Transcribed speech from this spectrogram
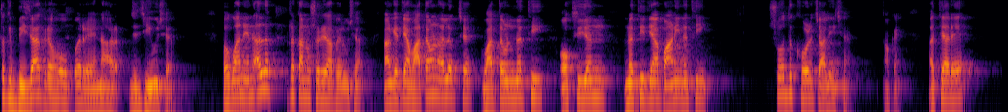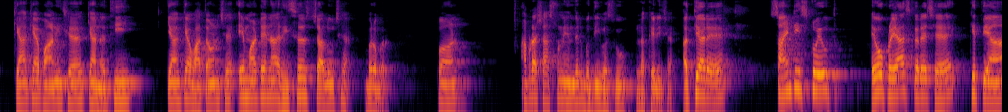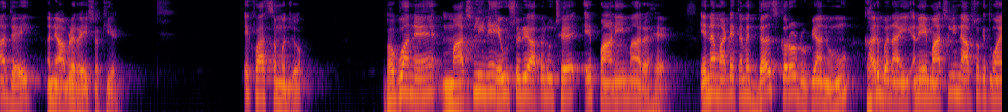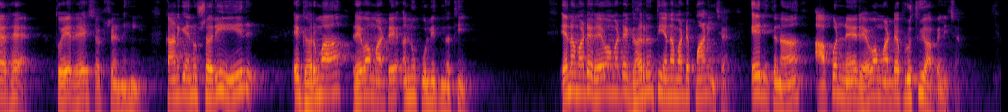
તો કે બીજા ગ્રહો ઉપર રહેનાર જે જીવ છે, ભગવાને એને અલગ પ્રકારનું શરીર આપેલું છે. કારણ કે ત્યાં વાતાવરણ અલગ છે, વાતાવરણ નથી, ઓક્સિજન નથી, ત્યાં પાણી નથી. શોધખોળ ચાલી છે. ઓકે. અત્યારે ક્યાં ક્યાં પાણી છે, ક્યાં નથી, ક્યાં ક્યાં વાતાવરણ છે, એ માટેના રિસર્ચ ચાલુ છે, બરાબર? પણ આપણા શાસ્ત્રોની અંદર બધી વસ્તુ લખેલી છે. અત્યારે સાયન્ટિસ્ટો એવું, એવો પ્રયાસ કરે છે કે ત્યાં જઈ અને આપણે રહી શકીએ. એક વાત સમજો ભગવાને માછલીને એવું શરીર આપેલું છે, એ પાણીમાં રહે. એના માટે તમે દસ કરોડ રૂપિયાનું ઘર બનાવી અને એ માછલીને આપશો કે તું અહીંયા રહે, તો એ રહી શકશે નહીં. કારણ કે એનું શરીર એ ઘરમાં રહેવા માટે અનુકૂલિત નથી. એના માટે રહેવા માટે ઘર નથી, એના માટે પાણી છે. એ રીતના આપણને રહેવા માટે પૃથ્વી આપેલી છે.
